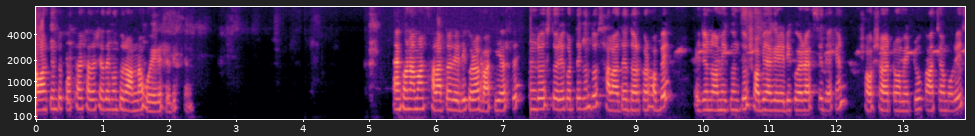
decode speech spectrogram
আমার কিন্তু কথার সাথে সাথে কিন্তু রান্না হয়ে গেছে, দেখছেন? এখন আমার সালাদটা রেডি করা বাকি আছে। স্যান্ডউইচ তৈরি করতে কিন্তু সালাদের দরকার হবে। এই জন্য আমি কিন্তু সবই আগে রেডি করে রাখছি, দেখেন? শসা, টমেটো, কাঁচামরিচ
